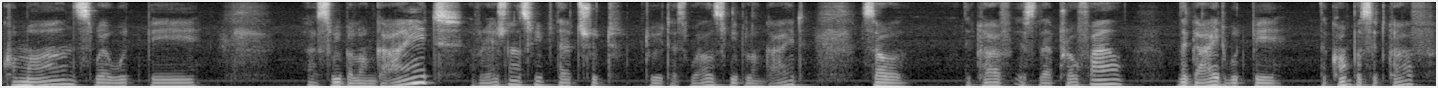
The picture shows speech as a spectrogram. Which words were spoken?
commands where would be a sweep along guide, a variational sweep that should do it as well, sweep along guide. So the curve is the profile, the guide would be the composite curve.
